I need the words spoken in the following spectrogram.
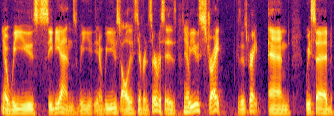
you know, we used CDNs. We you know we used all these different services. Yep. We used Stripe because it was great, and we said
